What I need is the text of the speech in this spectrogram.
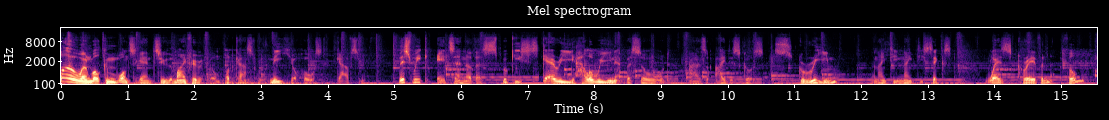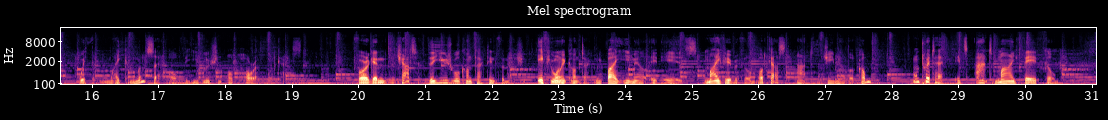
Hello, and welcome once again to the My Favourite Film podcast with me, your host, Gav Smith. This week, it's another spooky, scary Halloween episode as I discuss Scream, the 1996 Wes Craven film, with Mike Muncer of the Evolution of Horror podcast. Before I get into the chat, the usual contact information. If you want to contact me by email, it is myfavoritefilmpodcast at gmail.com. On Twitter, it's at myfavefilm.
